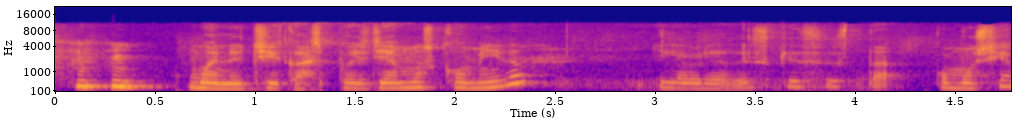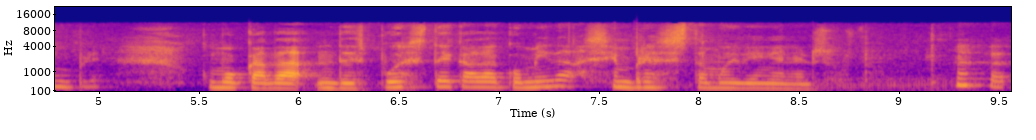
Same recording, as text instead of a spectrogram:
bueno, chicas, pues ya hemos comido y la verdad es que se está, como siempre, como cada después de cada comida, siempre se está muy bien en el sofá.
